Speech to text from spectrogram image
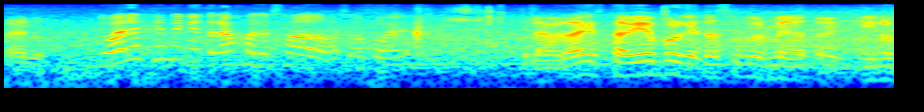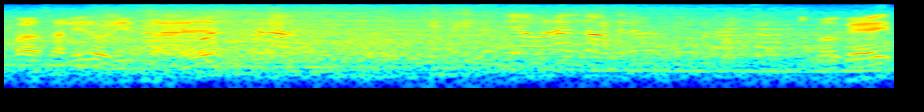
Bueno, Igual hay gente que trabaja los sábados, ojo, eh. la verdad que está bien porque está súper mega tranquilo para salir ahorita, Espera, ¿eh? espera. En diagonal, no, tenemos que. Ok.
